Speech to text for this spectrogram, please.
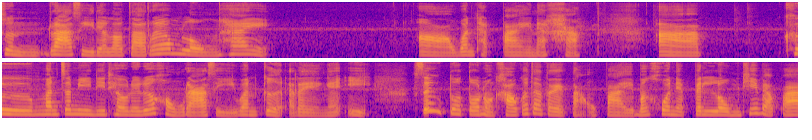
ส่วนราศีเดี๋ยวเราจะเริ่มลงให้วันถัดไปนะคะคือมันจะมีดีเทลในเรื่องของราศีวันเกิดอะไรอย่างเงี้ยอีก ซึ่งตัวตนของเขาก็จะแตกต่างออกไป บางคนเนี่ยเป็นลมที่แบบว่า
